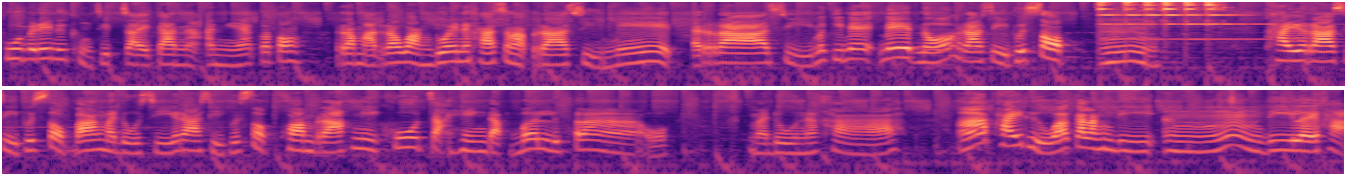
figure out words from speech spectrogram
พูดไม่ได้นึกถึงจิตใจกันอะอันนี้ก็ต้องระมัดระวังด้วยนะคะสำหรับราศีเมษราศีเมื่อกี้เมเมษเนาะราศีพฤษภอืม ใครราศีพฤษภบ้างมาดูซิราศีพฤษภความรักมีคู่จะเฮงดับเบิลหรือเปล่า มาดูนะคะอะไพ่ถือว่ากำลังดี อืมดีเลยค่ะ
